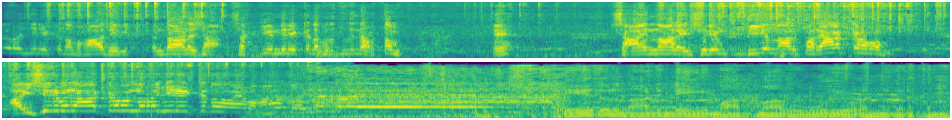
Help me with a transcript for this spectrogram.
നിറഞ്ഞിരിക്കുന്ന മഹാദേവി. എന്താണ് ശക്തി എന്നിരിക്കുന്ന വൃദ്ധത്തിന്റെ അർത്ഥം? ഏ? ഷാ എന്നാൽ ഐശ്വര്യം ദി എന്നാൽ പരാക്രമം ഐശ്വര്യപരാക്രമം നിറഞ്ഞിരിക്കുന്നതായ മഹാദേവി. ഏതൊരു നാടിന്റെയും ആത്മാവ് ഊറി ഉറഞ്ഞു കിടക്കുന്നു.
